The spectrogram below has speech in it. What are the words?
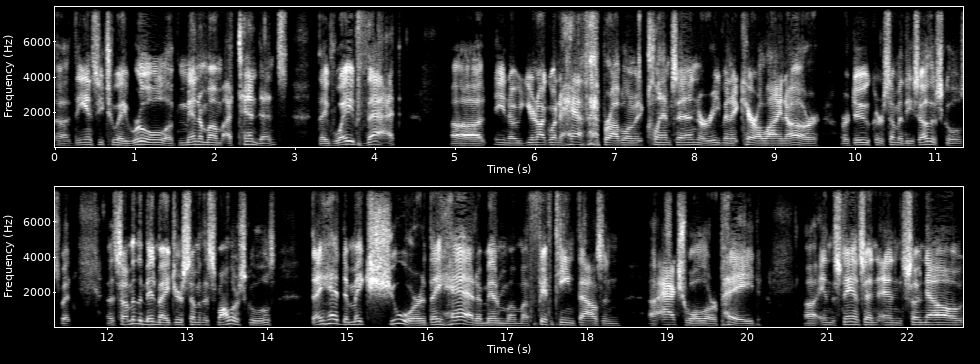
uh, the NCAA rule of minimum attendance, they've waived that. Uh, you know, you're not going to have that problem at Clemson or even at Carolina or or Duke or some of these other schools, but uh, some of the mid majors, some of the smaller schools, they had to make sure they had a minimum of 15,000 uh, actual or paid uh, in the stands. And, and so now,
